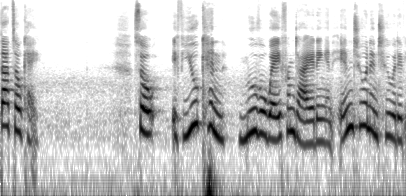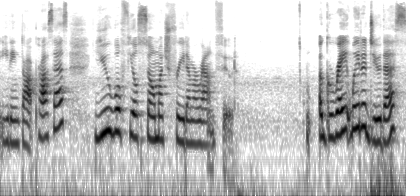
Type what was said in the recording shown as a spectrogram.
that's okay. So if you can move away from dieting and into an intuitive eating thought process, you will feel so much freedom around food. A great way to do this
